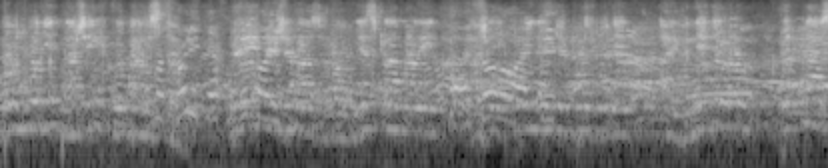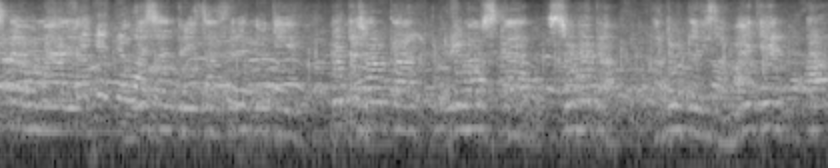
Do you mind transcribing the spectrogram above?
povzbudiť našich futbalistov. Veríme, že vás hrou nesklamali a že ich pôjdete povzbudiť aj v nedelu 15. mája o 10.30 stretnutí Petržalka, Rimavská, Sobota. A dovtedy sa majte a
